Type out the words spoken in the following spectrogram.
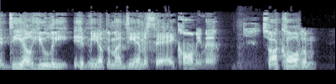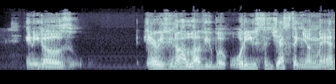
And DL Hughley hit me up in my DM and said, "Hey, call me, man." So I called him, and he goes, "Aries, you know I love you, but what are you suggesting, young man?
